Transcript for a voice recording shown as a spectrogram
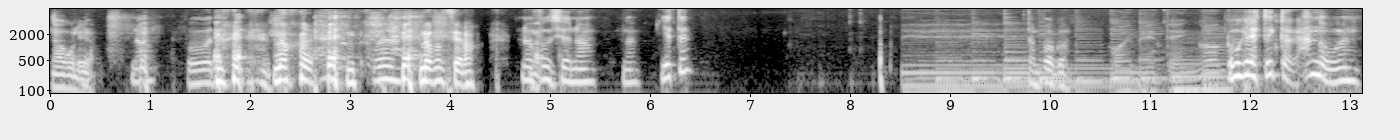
No, Julio. No. Puta. No, Bueno, no funcionó. no, No. funcionó. No. ¿Y este? Tampoco. ¿Cómo que la estoy cagando, weón?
